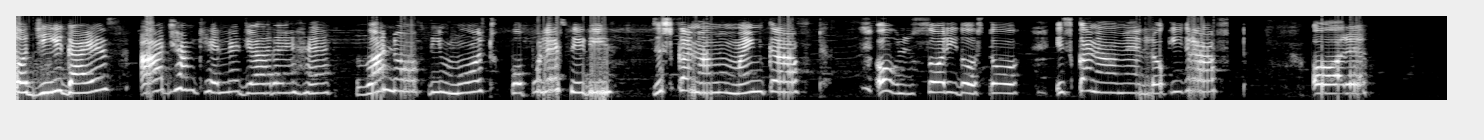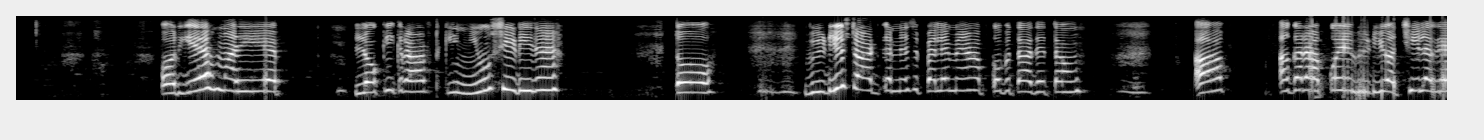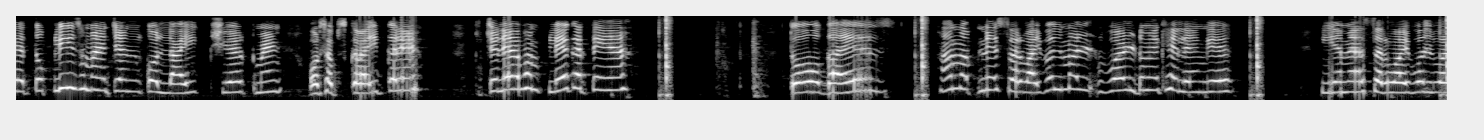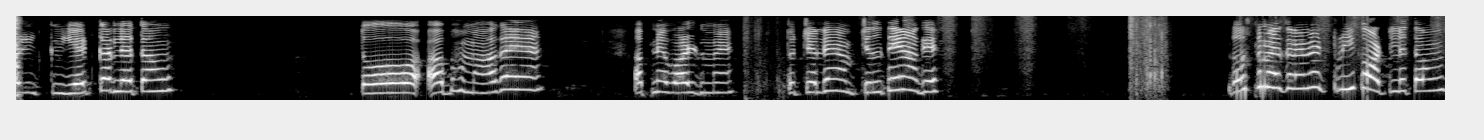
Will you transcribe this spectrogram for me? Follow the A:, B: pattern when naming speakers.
A: तो जी गाइस आज हम खेलने जा रहे हैं one of the most popular series जिसका नाम है माइनक्राफ्ट ओह सॉरी दोस्तों, इसका नाम है लोकी क्राफ्ट और और ये हमारी ये लोकी क्राफ्ट की न्यू सीरीज़ है। तो वीडियो स्टार्ट करने से पहले मैं आपको बता देता हूँ अगर आपको ये वीडियो अच्छी लगे तो प्लीज़ हमारे चैनल को लाइक, शेयर, कमेंट और सब्सक्राइब करें। तो चलिए अब हम प्ले करते हैं। तो गाइस हम अपने सर्वाइवल वर्ल्ड में खेलेंगे। ये मैं सर्वाइवल वर्ल्ड क्रिएट कर लेता हूँ। तो अब हम आ गए हैं अपने वर्ल्ड में। तो चले हम, चलते हैं आगे। दोस्तों काट लेता हूँ।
